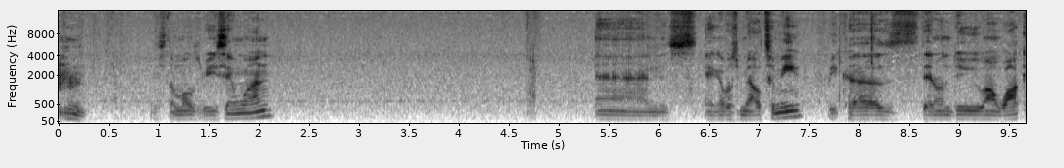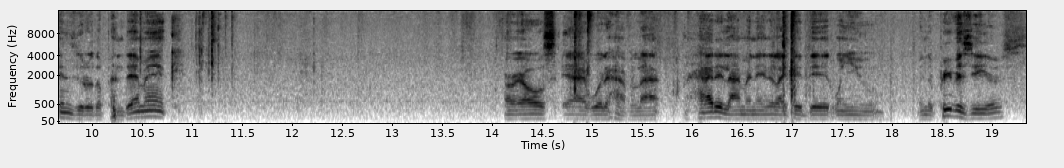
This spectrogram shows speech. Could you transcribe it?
it's the most recent one. And it was mailed to me because they don't do on walk-ins due to the pandemic or else I would have la had it laminated like they did when you in the previous years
